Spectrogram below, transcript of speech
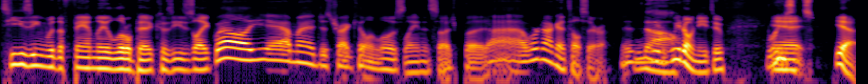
teasing with the family a little bit because he's like, well, yeah, I might just try killing Lois Lane and such, but uh, we're not going to tell Sarah. We- No. We, don't need to. And- Reasons. yeah,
